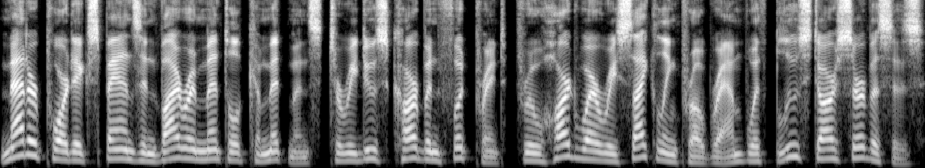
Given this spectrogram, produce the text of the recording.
Matterport expands environmental commitments to reduce carbon footprint through hardware recycling program with Blue Star Services.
